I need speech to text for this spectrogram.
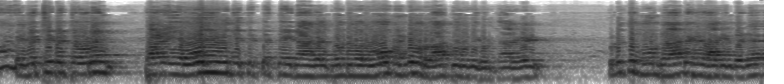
நாங்கள் வெற்றி பெற்றவுடன் பழைய ஓய்வூதிய திட்டத்தை நாங்கள் கொண்டு வருவோம் என்று ஒரு வாக்குறுதி கொடுத்தார்கள். கொடுத்து மூன்று ஆண்டுகள் ஆகின்றன.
